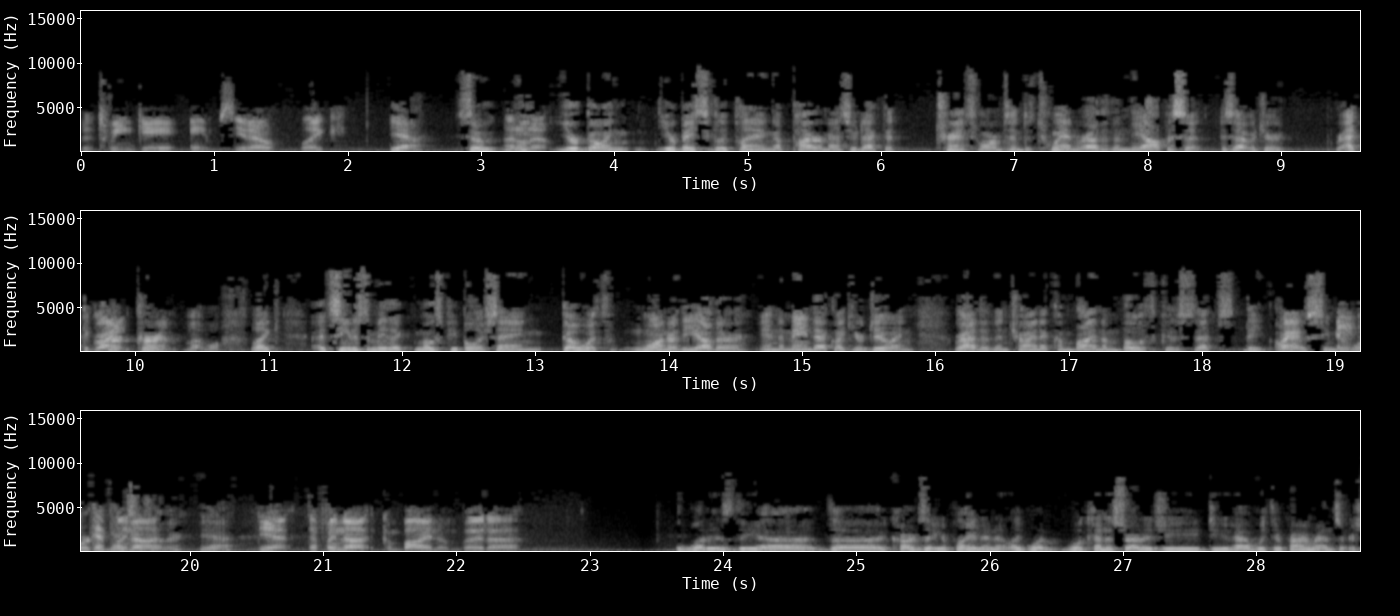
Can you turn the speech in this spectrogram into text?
between games. You know, like Yeah. So I don't know. You're going. You're basically playing a Pyromancer deck that transforms into Twin rather than the opposite. Is that what you're at the cur- current level? Like it seems to me like most people are saying go with one or the other in the main deck, like you're doing, rather than trying to combine them both because that's they always seem to work Definitely against not. each other. Yeah. yeah, definitely not combine them, but. uh What is the uh, the cards that you're playing in it? Like what what kind of strategy do you have with your Pyromancers?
